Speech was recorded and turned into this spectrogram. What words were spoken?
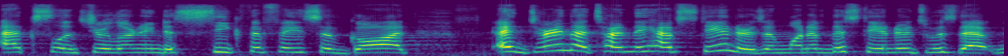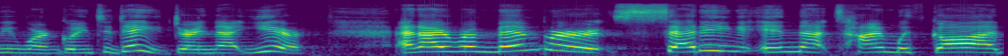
excellence, you're learning to seek the face of God. And during that time, they have standards. And one of the standards was that we weren't going to date during that year. And I remember setting in that time with God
